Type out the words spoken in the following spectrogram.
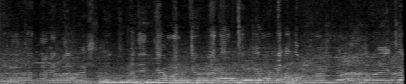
রয়েছে তারা কেমন রয়েছে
